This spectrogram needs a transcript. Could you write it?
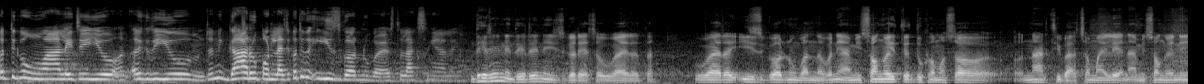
कतिको उहाँले चाहिँ यो अलिकति यो हुन्छ नि गाह्रोपनलाई चाहिँ कतिको इज गर्नुभयो जस्तो लाग्छ यहाँलाई? धेरै नै धेरै नै युज गरेको छ ऊ आएर त। ऊ आएर युज गर्नुभन्दा पनि हामी सँगै त्यो दुःखमा सहनार्थी भएको छ मैले होइन? हामी सँगै नै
